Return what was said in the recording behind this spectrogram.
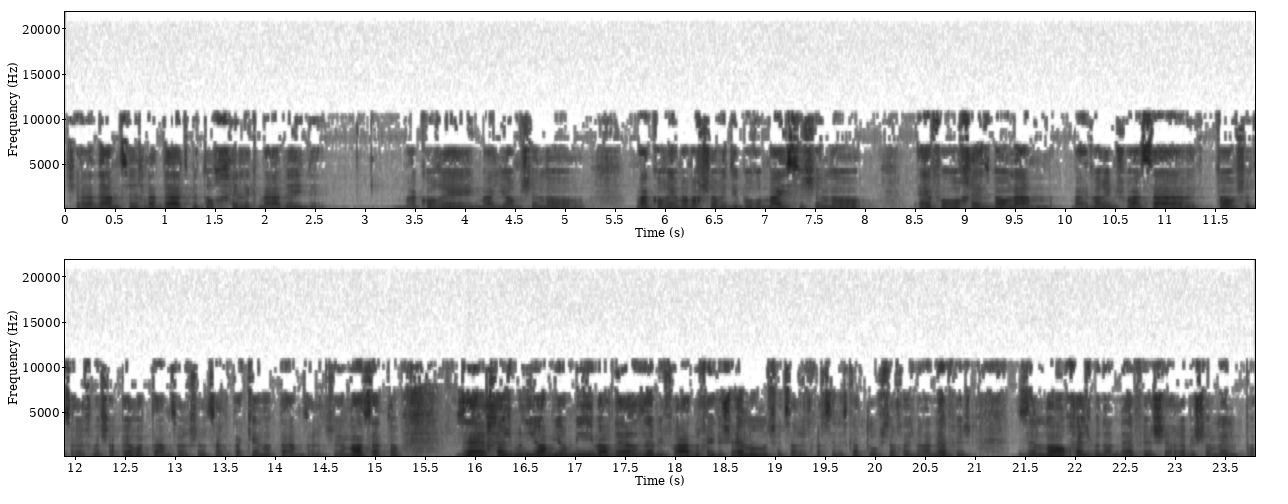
שאדם צריך לדעת בתוך חלק מהאביידה. מה קורה עם היום שלו, מה קורה עם המחשוב ודיבור ומייסי שלו, איפה הוא אוחז בעולם, הדברים שהוא עשה טוב, שהוא צריך לשפר אותם, צריך שהוא צריך לתקן אותם, צריך שהוא לא עשה טוב. זה חשבון יומיומי, ועל דרך זה בפרט בחידש אלול, שצריך לחסידס כתוב של חשבון הנפש, זה לא חשבון הנפש שהרבא שולל פה.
